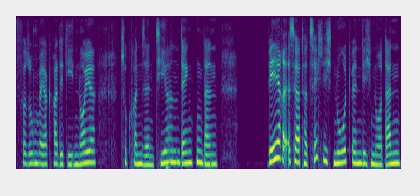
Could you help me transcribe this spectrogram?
versuchen wir ja gerade die neue zu konsentieren, denken, dann wäre es ja tatsächlich notwendig, nur dann,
